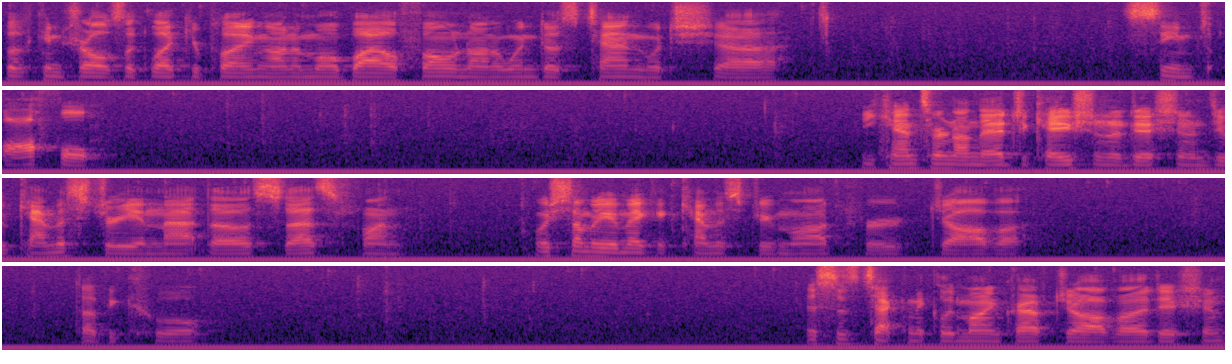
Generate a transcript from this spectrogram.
But the controls look like you're playing on a mobile phone on a Windows 10, which uh, seems awful. You can turn on the Education Edition and do chemistry in that though, so that's fun. Wish somebody would make a chemistry mod for Java. That'd be cool. This is technically Minecraft Java Edition.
